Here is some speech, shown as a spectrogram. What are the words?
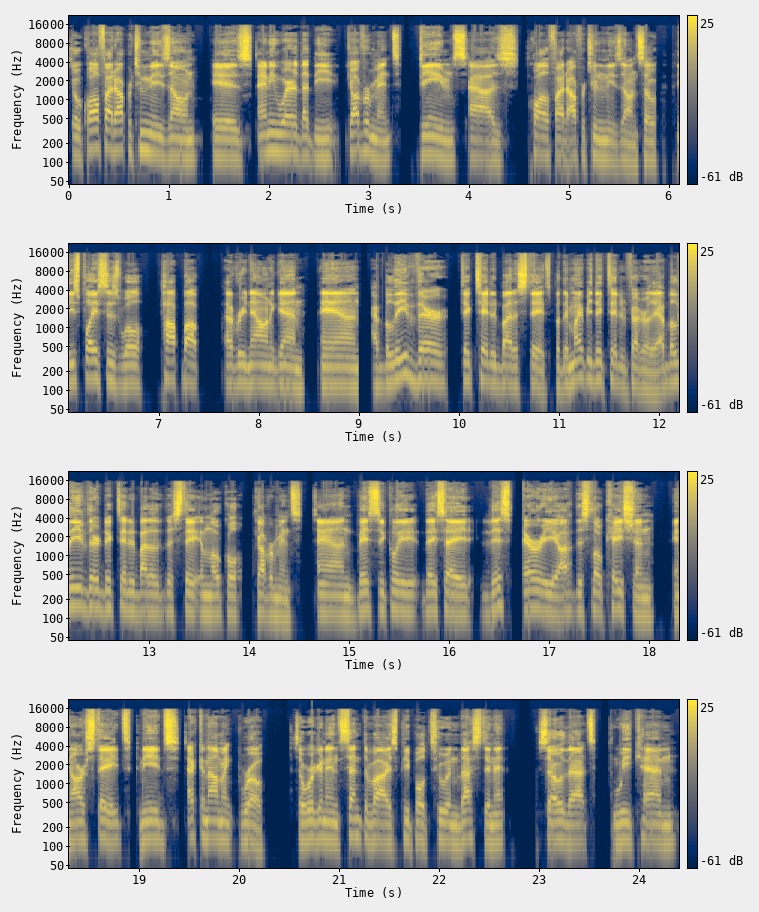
So qualified opportunity zone is anywhere that the government deems as qualified opportunity zone. So these places will pop up every now and again. And I believe they're dictated by the states, but they might be dictated federally. I believe they're dictated by the, the, state and local governments. And basically they say this area, this location in our state needs economic growth. So we're going to incentivize people to invest in it. so that we can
